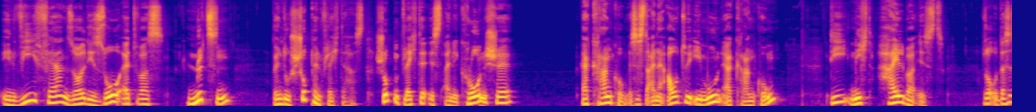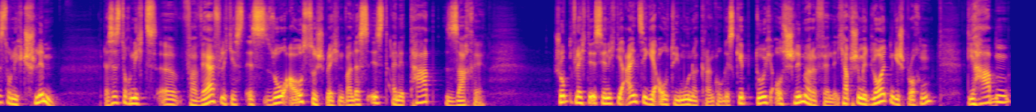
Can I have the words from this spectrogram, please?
Inwiefern soll dir so etwas nützen, wenn du Schuppenflechte hast? Schuppenflechte ist eine chronische Erkrankung. Es ist eine Autoimmunerkrankung, die nicht heilbar ist. So, und das ist doch nicht schlimm. Das ist doch nichts äh, Verwerfliches, es so auszusprechen, weil das ist eine Tatsache. Schuppenflechte ist ja nicht die einzige Autoimmunerkrankung. Es gibt durchaus schlimmere Fälle. Ich habe schon mit Leuten gesprochen, die haben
